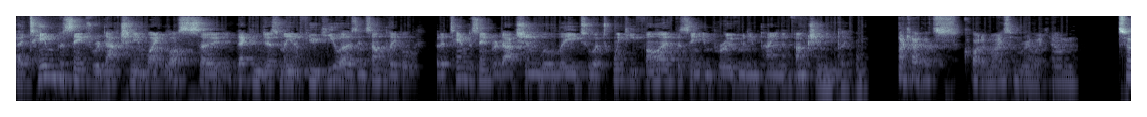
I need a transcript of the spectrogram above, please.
a 10% reduction in weight loss, so that can just mean a few kilos in some people, but a 10% reduction will lead to a 25% improvement in pain and function in people. Okay, that's quite amazing, really. Um, so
